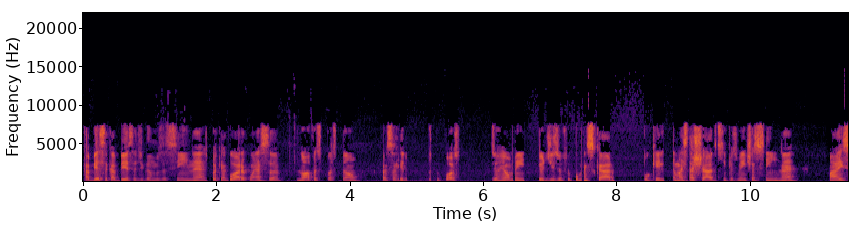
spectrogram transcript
cabeça a cabeça, digamos assim, né? Só que agora, com essa nova situação, com essa redução dos impostos, realmente o biodiesel ficou mais caro, porque ele é mais taxado, simplesmente assim, né? Mas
